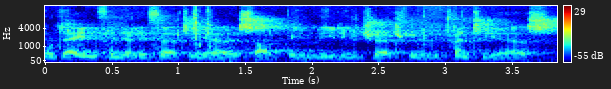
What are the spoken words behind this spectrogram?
ordained for nearly 30 years. I'd been leading a church for nearly 20 years.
